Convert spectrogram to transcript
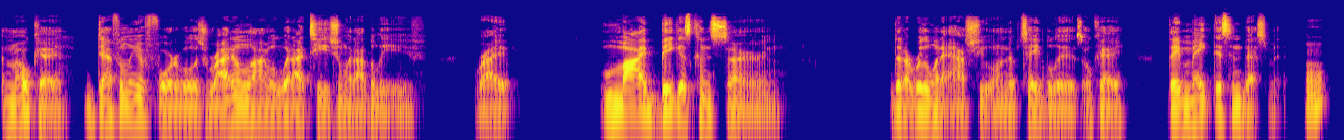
I'm okay, definitely affordable. It's right in line with what I teach and what I believe, right? My biggest concern that I really want to ask you on the table is okay, they make this investment. Mhm.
